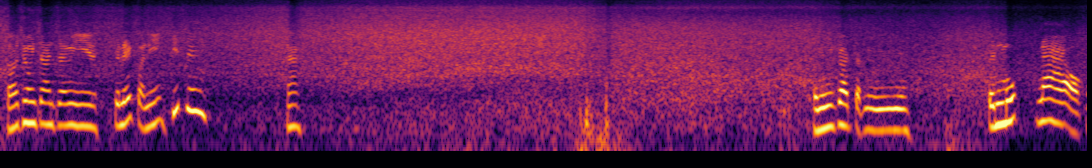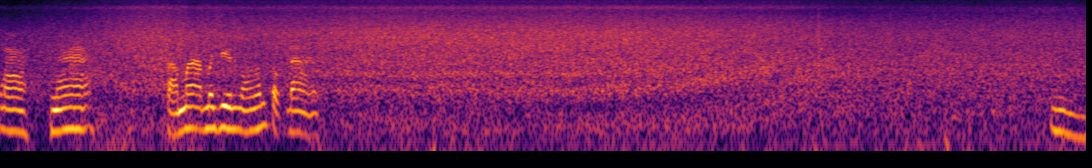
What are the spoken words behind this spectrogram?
แต่ว่าชมจันทร์จะมีเป็นเล็กกว่านี้นิดนึงนะตัวนี้ก็จะมีเป็นมุกหน้าออกมานะฮะสามารถมายืนมองน้ำตกได้อืม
